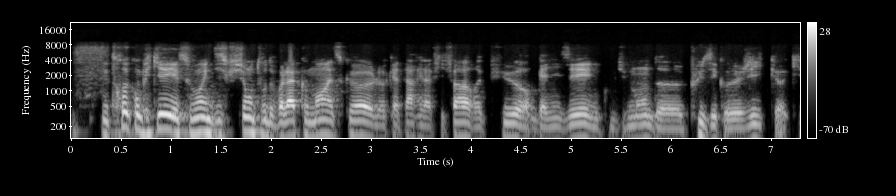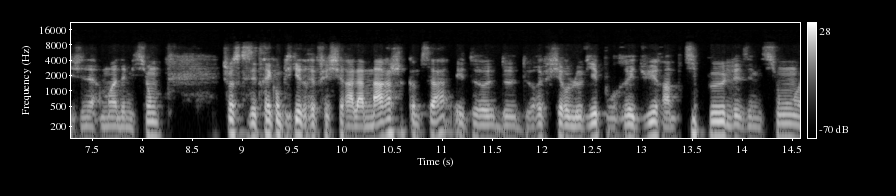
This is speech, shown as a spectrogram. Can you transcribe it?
c'est trop compliqué et souvent une discussion autour de voilà comment est-ce que le Qatar et la FIFA auraient pu organiser une Coupe du Monde plus écologique qui génère moins d'émissions je pense que c'est très compliqué de réfléchir à la marge comme ça et de, de, réfléchir au levier pour réduire un petit peu les émissions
